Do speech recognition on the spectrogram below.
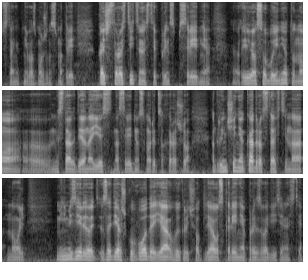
станет невозможно смотреть. Качество растительности, в принципе, среднее. Ее особо и нету, но э, в местах, где она есть, на среднем смотрится хорошо. Ограничение кадров ставьте на 0. Минимизировать задержку ввода я выключил для ускорения производительности.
